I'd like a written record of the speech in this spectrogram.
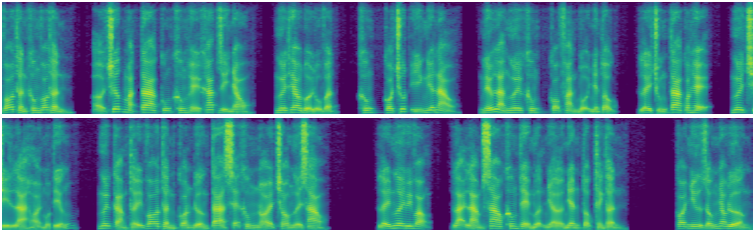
Võ thần không võ thần, ở trước mặt ta cũng không hề khác gì nhau, ngươi theo đuổi đồ vật, không có chút ý nghĩa nào, nếu là ngươi không có phản bội nhân tộc, lấy chúng ta quan hệ, ngươi chỉ là hỏi một tiếng, ngươi cảm thấy võ thần con đường ta sẽ không nói cho ngươi sao? Lấy ngươi hy vọng, lại làm sao không thể mượn nhờ nhân tộc thành thần? Coi như giống nhau đường,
